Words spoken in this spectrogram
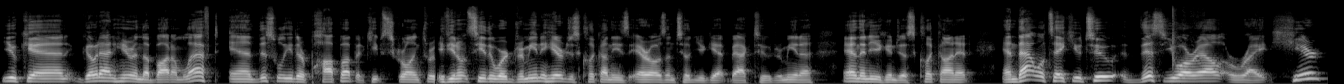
you can go down here in the bottom left, and this will either pop up, it keeps scrolling through. If you don't see the word Dreamina here, just click on these arrows until you get back to Dreamina, and then you can just click on it, and that will take you to this URL right here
